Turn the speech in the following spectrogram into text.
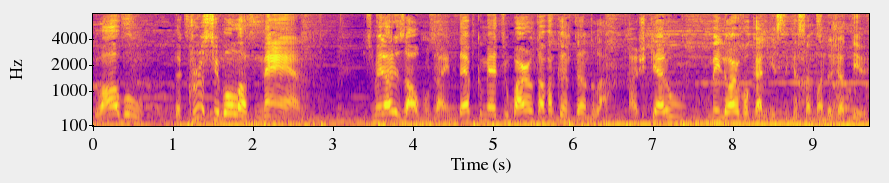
do álbum The Crucible of Man dos melhores álbuns ainda, da época o Matthew Barrow tava cantando lá. Acho que era o melhor vocalista que essa banda já teve.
